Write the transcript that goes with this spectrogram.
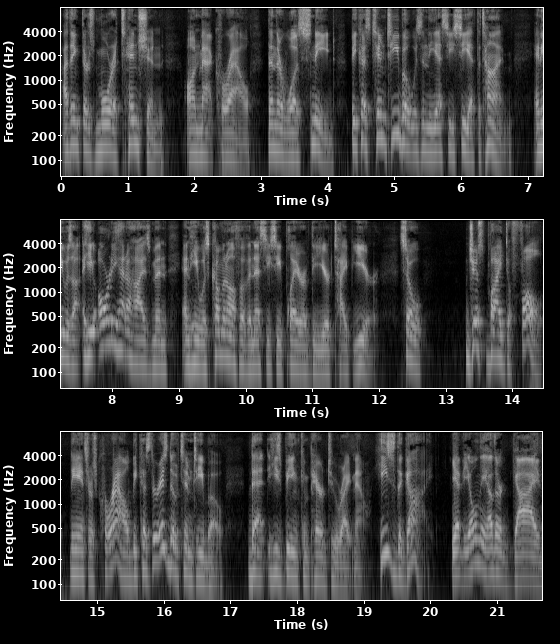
I think there's more attention on Matt Corral than there was Snead because Tim Tebow was in the SEC at the time. And he was he already had a Heisman and he was coming off of an SEC player of the year type year. So just by default, the answer is Corral because there is no Tim Tebow that he's being compared to right now. He's the guy. Yeah, the only other guy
